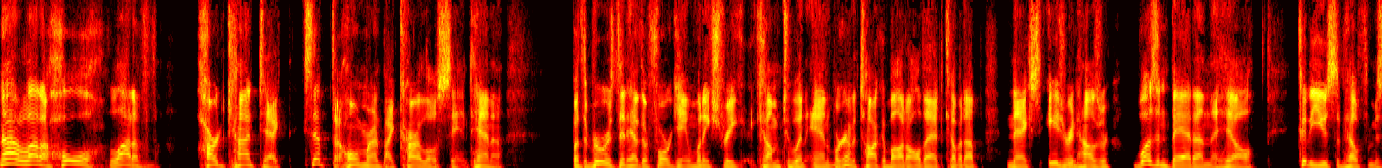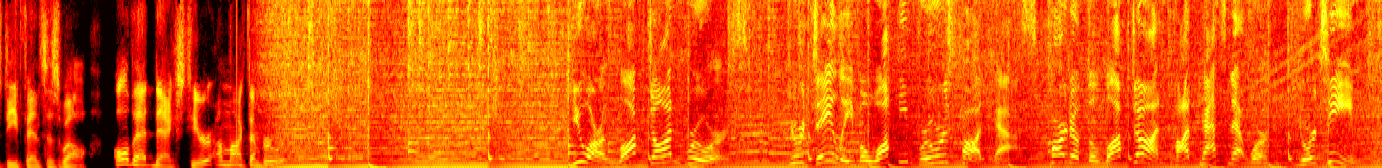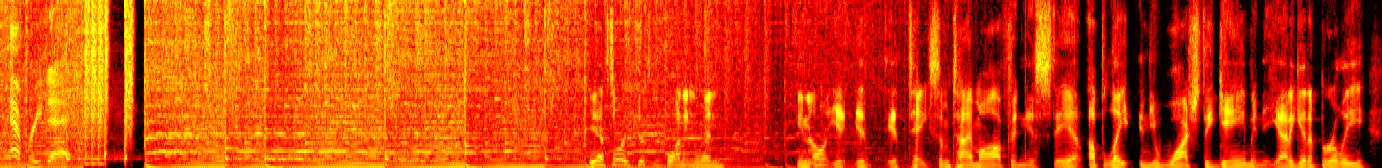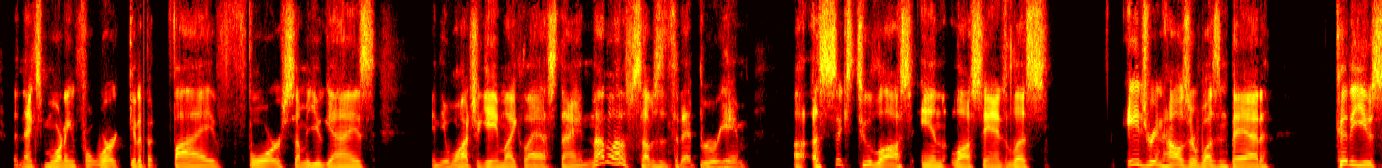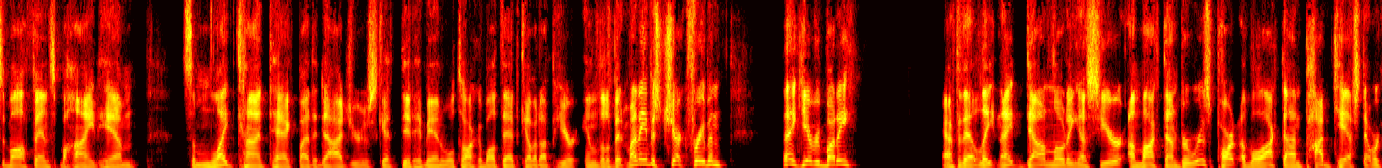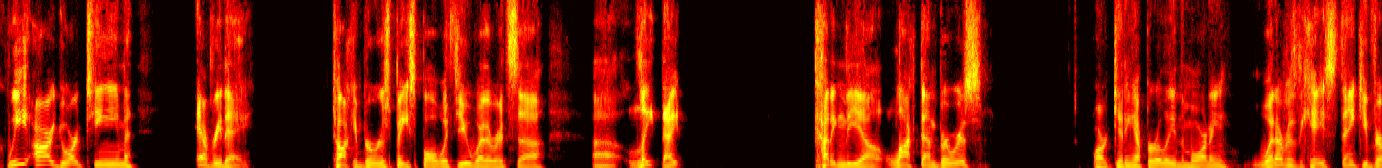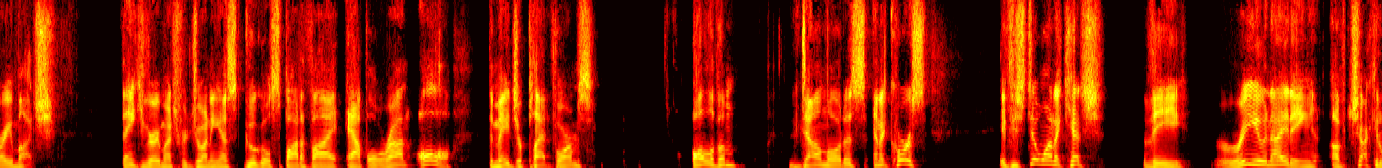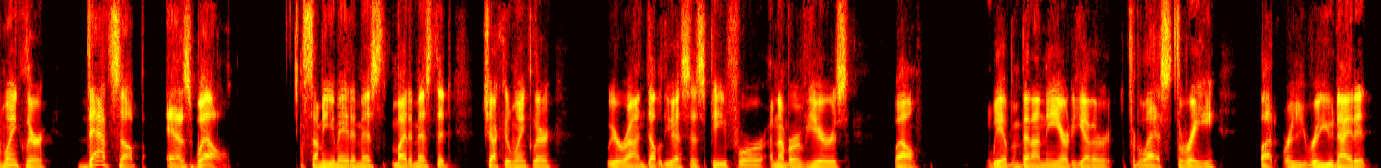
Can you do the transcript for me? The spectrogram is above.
Not a lot of whole lot of hard contact, except the home run by Carlos Santana. But the Brewers did have their four game winning streak come to an end. We're going to talk about all that coming up next. Adrian Houser wasn't bad on the hill, could have used some help from his defense as well. All that next here on Locked On Brewers. You are Locked On Brewers, your daily Milwaukee Brewers podcast, part of the Locked On Podcast Network, your team every day. Yeah, it's always disappointing when you know it, it, it takes some time off and you stay up late and you watch the game and you got to get up early the next morning for work. Get up at five, four. Some of you guys, and you watch a game like last night. Not a lot of substance to that Brewer game. Uh, a six-two loss in Los Angeles. Adrian Houser wasn't bad. Could have used some offense behind him. Some light contact by the Dodgers get did him in. We'll talk about that coming up here in a little bit. My name is Chuck Freimund. Thank you, everybody. After that late night, downloading us here on Locked On Brewers, part of the Locked On Podcast Network. We are your team every day. Talking Brewers baseball with you, whether it's uh, uh late night, cutting the uh, Locked On Brewers, or getting up early in the morning, whatever's the case. Thank you very much. Thank you very much for joining us. Google, Spotify, Apple. We're on all the major platforms, all of them. Download us. And of course, if you still want to catch the reuniting of Chuck and Winkler, that's up as well. Some of you may have missed might have missed it. Chuck and Winkler, we were on WSSP for a number of years. Well, we haven't been on the air together for the last three, but we reunited.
